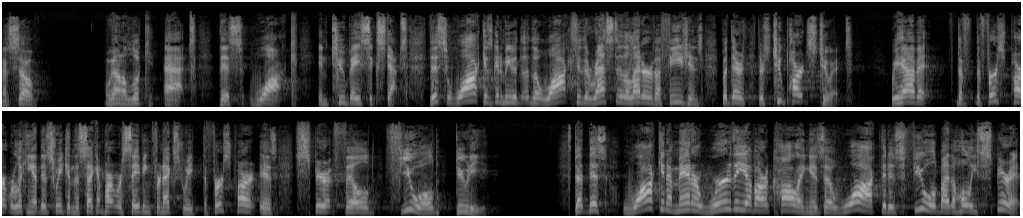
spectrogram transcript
And so, we want to look at this walk in two basic steps. This walk is going to be the walk through the rest of the letter of Ephesians, but there, there's two parts to it. We have it the, the first part we're looking at this week, and the second part we're saving for next week. The first part is spirit filled, fueled duty. That this walk in a manner worthy of our calling is a walk that is fueled by the Holy Spirit.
